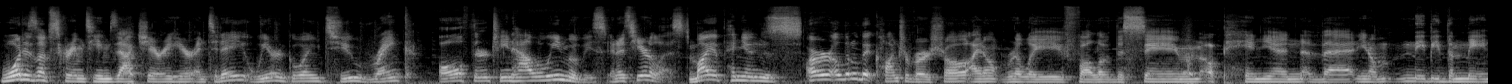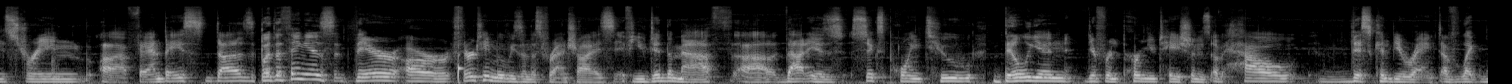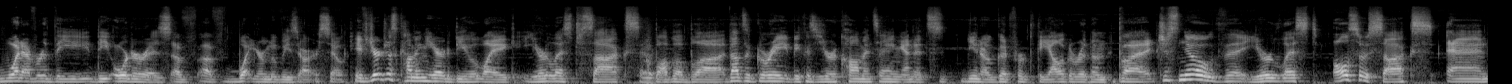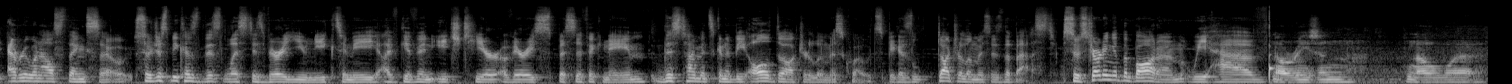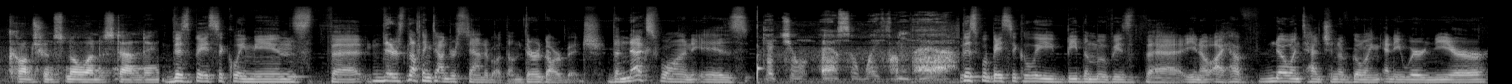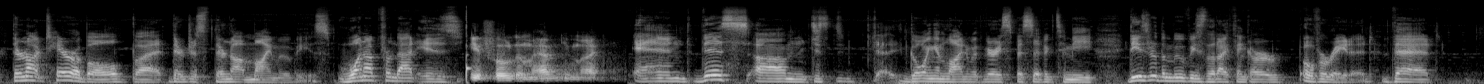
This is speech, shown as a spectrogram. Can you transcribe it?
What is up, Scream Team? Zack Cherry here, and today we are going to rank all 13 Halloween movies in a tier list. My opinions are a little bit controversial. I don't really follow the same opinion that, you know, maybe the mainstream uh, fan base does. But the thing is, there are 13 movies in this franchise. If you did the math, uh, that is 6.2 billion different permutations of how this can be ranked of like whatever the the order is of of what your movies are. So if you're just coming here to be like your list sucks and blah blah blah, that's great because you're commenting and it's you know good for the algorithm. But just know that your list also sucks and everyone else thinks so. So just because this list is very unique to me, I've given each tier a very specific name. This time it's going to be all Dr. Loomis quotes because Dr. Loomis is the best. So starting at the bottom, we have No reason, no uh, conscience, no understanding. This basically means that there's nothing to understand about them. They're garbage. The next one is Get your ass away from there. this would basically be the movies that, you know, I have no intention of going anywhere near. They're not terrible, but they're just, they're not my movies. One up from that is You fooled them, haven't you, Mike? And this, um, just going in line with very specific to me, these are the movies that I think are overrated, that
